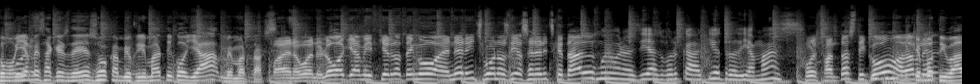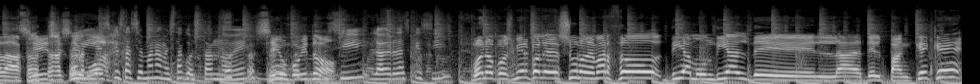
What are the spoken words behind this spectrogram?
Como ya me saques de eso, cambio climático, ya me matas. Bueno, bueno, y luego aquí a mi izquierda tengo a Enerich. Buenos días, Enerich, ¿qué tal? Muy buenos días, Gorka. Aquí otro día más. Pues fantástico, a darle. Qué motivada. Sí, sí, sí. Uy, es que esta semana me está costando, ¿eh? Sí, un poquito. Sí, la verdad es que sí. Bueno, pues miércoles 1 de marzo, Día Mundial de la, del Panqueque.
